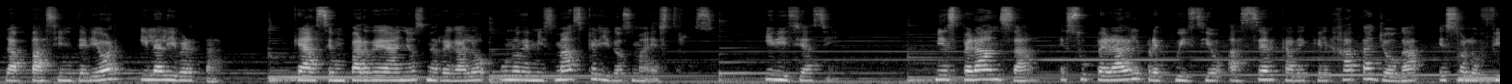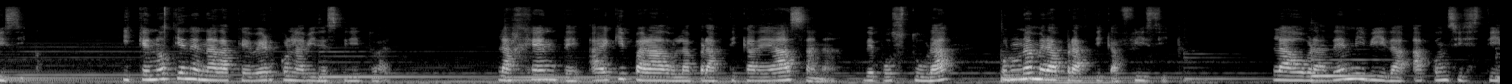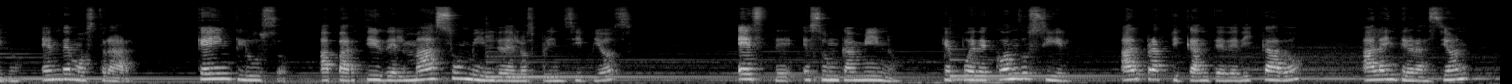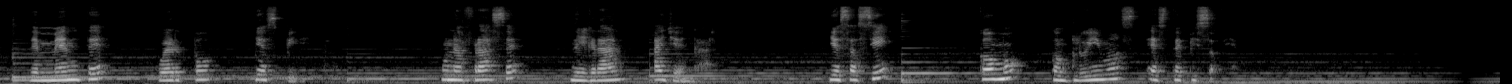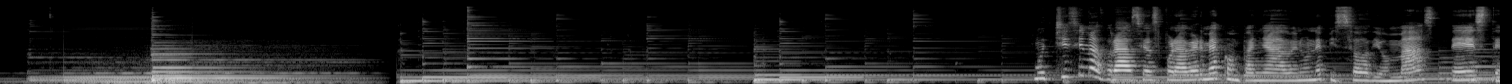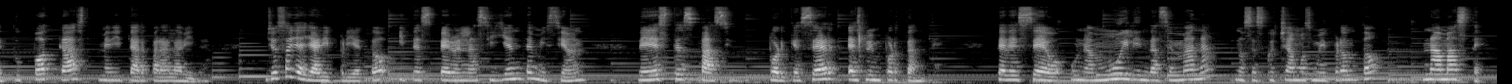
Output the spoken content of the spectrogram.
la paz interior y la libertad, que hace un par de años me regaló uno de mis más queridos maestros y dice así, mi esperanza es superar el prejuicio acerca de que el hatha yoga es solo físico y que no tiene nada que ver con la vida espiritual. La gente ha equiparado la práctica de asana, de postura, con una mera práctica física. La obra de mi vida ha consistido en demostrar que incluso a partir del más humilde de los principios, este es un camino que puede conducir al practicante dedicado a la integración de mente, cuerpo y espíritu. Una frase del gran Ayengar. Y es así como concluimos este episodio. Muchísimas gracias por haberme acompañado en un episodio más de este tu podcast Meditar para la Vida. Yo soy Ayari Prieto y te espero en la siguiente emisión de este espacio, porque ser es lo importante. Te deseo una muy linda semana, nos escuchamos muy pronto. Namaste.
